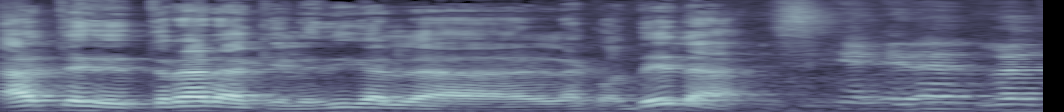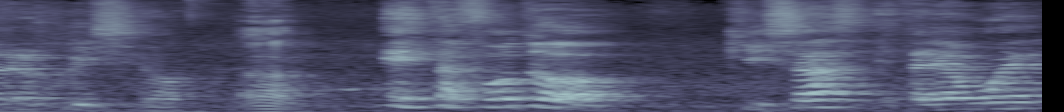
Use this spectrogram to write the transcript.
antes de entrar a que les digan la, la condena. Sí, Era durante el juicio. Ah, Esta foto quizás estaría buena,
